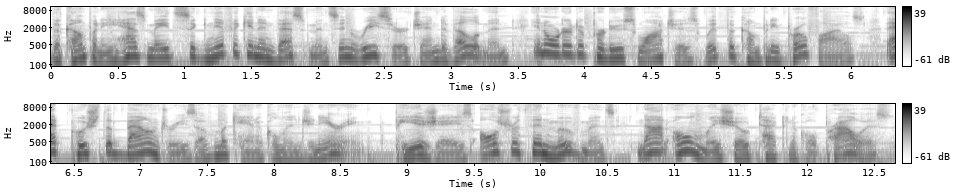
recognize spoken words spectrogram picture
The company has made significant investments in research and development in order to produce watches with the company profiles that push the boundaries of mechanical engineering. Piaget's ultra-thin movements not only show technical prowess,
